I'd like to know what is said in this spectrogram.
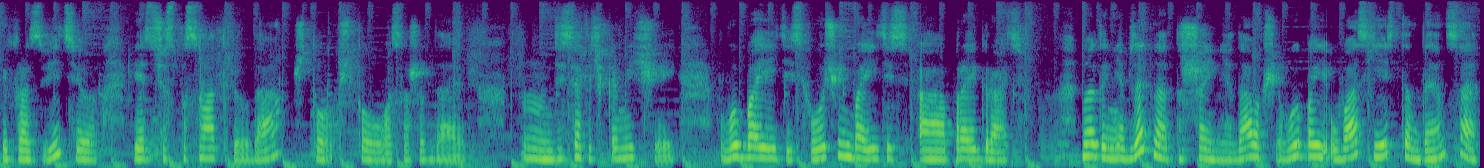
к развитию, я сейчас посмотрю, да, что, что у вас ожидает. Десяточка мечей. Вы боитесь, вы очень боитесь а, проиграть но это не обязательно отношения, да, вообще. Вы, у вас есть тенденция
